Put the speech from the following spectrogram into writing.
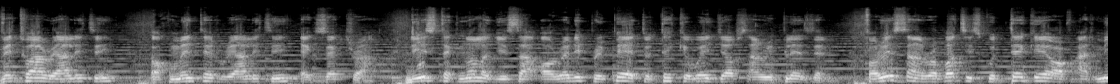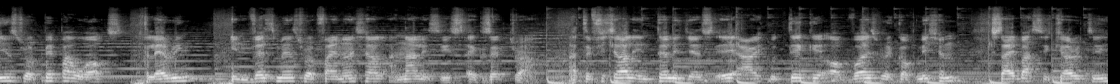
virtual reality, augmented reality, etc. These technologies are already prepared to take away jobs and replace them. For instance, robotics could take care of admin stroke paperwork, clearing, investments stroke financial analysis, etc. Artificial intelligence AI could take care of voice recognition, cyber security,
